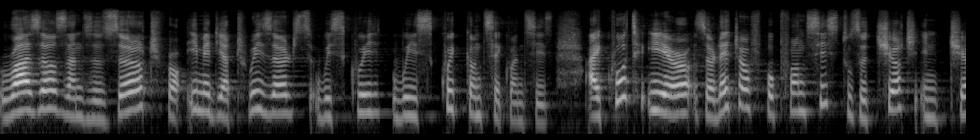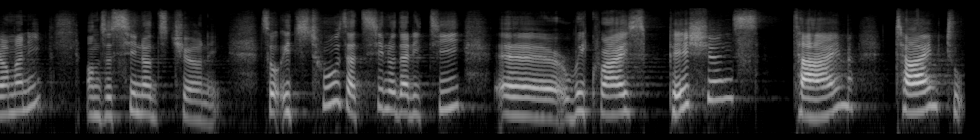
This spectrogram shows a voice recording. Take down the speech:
rather than the search for immediate results with quick, with quick consequences. I quote here the letter of Pope Francis to the church in Germany on the synod's journey. So it's true that synodality uh, requires patience, time, time to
